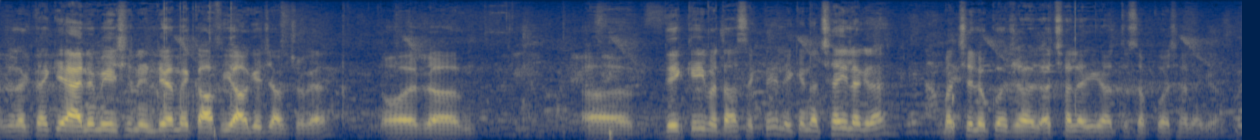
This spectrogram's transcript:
मुझे लगता है कि एनिमेशन इंडिया में काफ़ी आगे जा चुका है और देख के ही बता सकते हैं लेकिन अच्छा ही लग रहा है बच्चे लोग को अच्छा अच्छा लगेगा तो सबको अच्छा लगेगा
